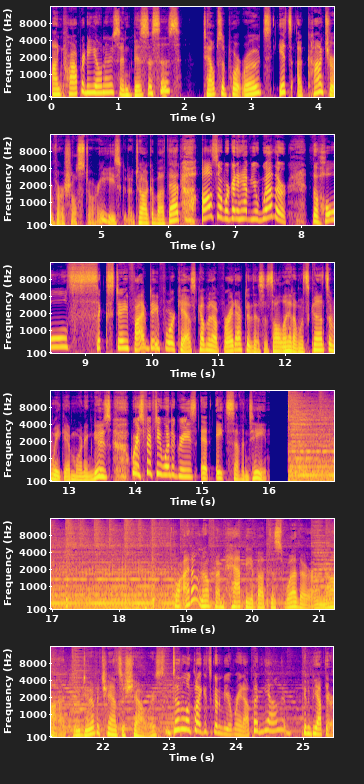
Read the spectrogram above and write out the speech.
on property owners and businesses to help support roads. It's a controversial story. He's going to talk about that. Also, we're going to have your weather, the whole six day, five day forecast coming up right after this. It's all ahead on Wisconsin Weekend Morning News, where it's 51 degrees at 817. Well, I don't know if I'm happy about this weather or not. We do have a chance of showers. It doesn't look like it's going to be a rain up, but yeah, going to be out there.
